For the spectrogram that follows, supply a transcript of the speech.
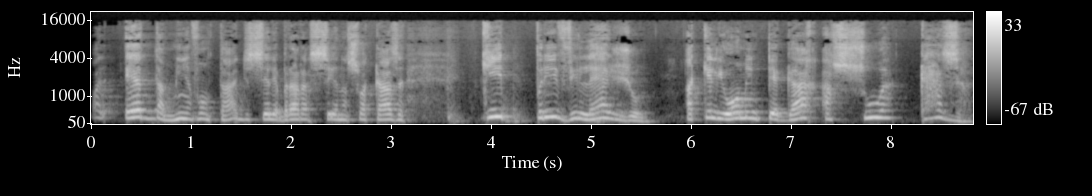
Olha, é da minha vontade celebrar a ceia na sua casa. Que privilégio aquele homem pegar a sua casa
